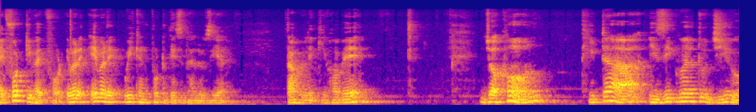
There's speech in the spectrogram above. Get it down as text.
এই ফোরটি বাই ফোর এবারে এবারে we can put this values here তাহলে কি হবে? যখন theta is equal to zero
